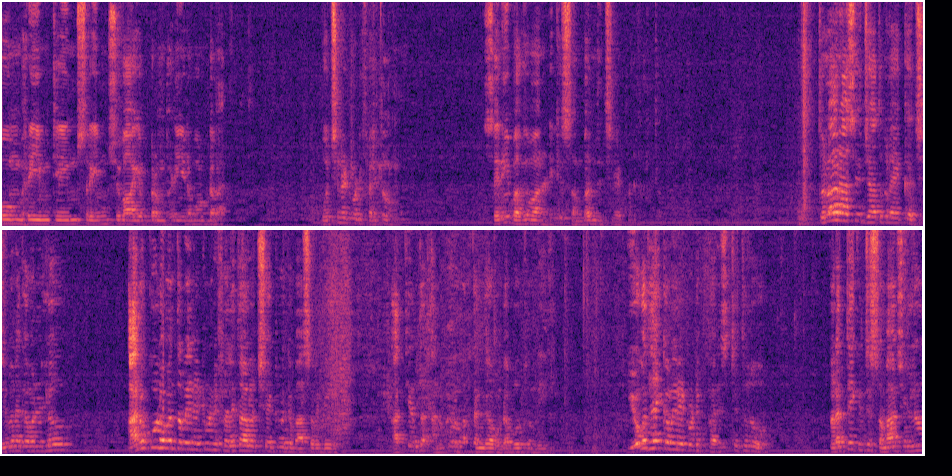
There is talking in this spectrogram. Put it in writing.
ఓం హ్రీం క్లీం శ్రీం శివాయ బ్రహ్మణి నమో నమ. వచ్చినటువంటి ఫలితం శని భగవానుడికి సంబంధించినటువంటి తులారాశి జాతకుల యొక్క జీవన గమనంలో అనుకూలవంతమైనటువంటి ఫలితాలు వచ్చేటువంటి మాసం అత్యంత అనుకూలవంతంగా ఉండబోతుంది. యోగదాయకమైనటువంటి పరిస్థితులు ప్రత్యేకించి సమాజంలో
